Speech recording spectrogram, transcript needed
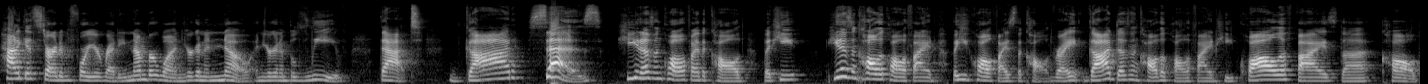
how to get started before you're ready. Number one, you're gonna know and you're gonna believe that God says He doesn't qualify the called, but He he doesn't call the qualified, but he qualifies the called, right? God doesn't call the qualified, he qualifies the called.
